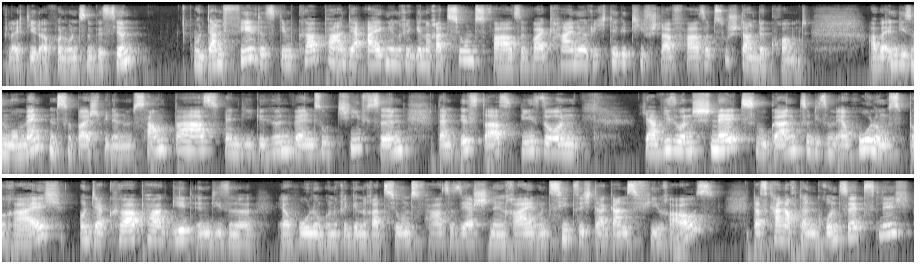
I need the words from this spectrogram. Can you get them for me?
vielleicht jeder von uns ein bisschen. Und dann fehlt es dem Körper an der eigenen Regenerationsphase, weil keine richtige Tiefschlafphase zustande kommt. Aber in diesen Momenten, zum Beispiel in einem Soundbass, wenn die Gehirnwellen so tief sind, dann ist das wie so ein, ja, wie so ein Schnellzugang zu diesem Erholungsbereich und der Körper geht in diese Erholung und Regenerationsphase sehr schnell rein und zieht sich da ganz viel raus. Das kann auch dann grundsätzlich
